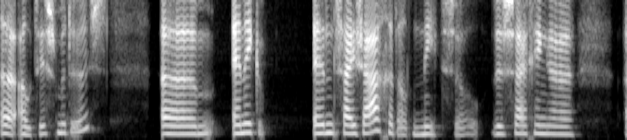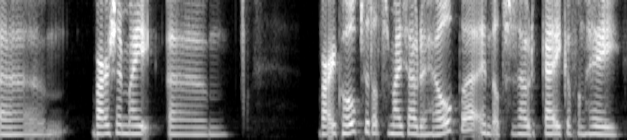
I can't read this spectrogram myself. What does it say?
uh, autisme dus. Um, en, ik, en zij zagen dat niet zo. Dus zij gingen, um, waar mij, waar ik hoopte dat ze mij zouden helpen. En dat ze zouden kijken van, hey,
